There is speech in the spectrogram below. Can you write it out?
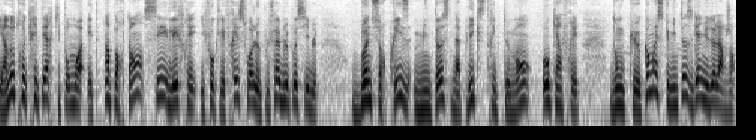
Et un autre critère qui pour moi est important, c'est les frais. Il faut que les frais soient le plus faible possible. Bonne surprise, Mintos n'applique strictement aucun frais. Donc euh, comment est-ce que Mintos gagne de l'argent?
